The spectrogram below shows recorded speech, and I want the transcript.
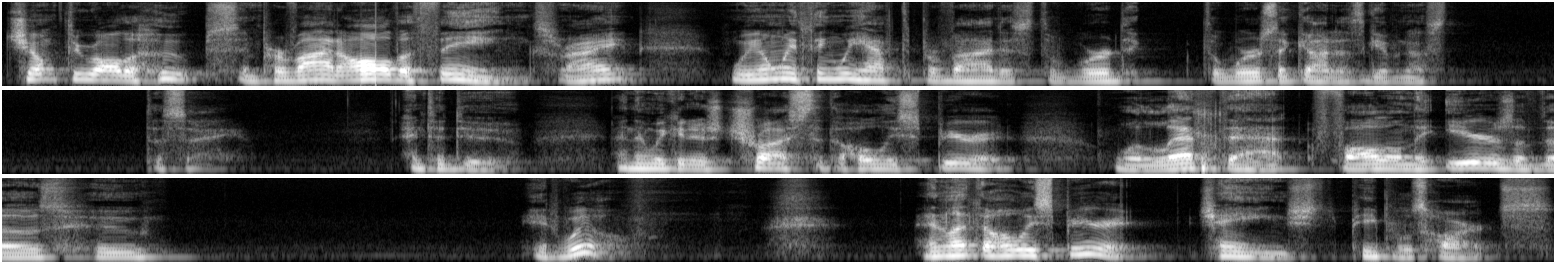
jump through all the hoops and provide all the things, right? The only thing we have to provide is the word that, the words that God has given us to say and to do. And then we can just trust that the Holy Spirit will let that fall on the ears of those who it will and let the Holy Spirit change people's hearts.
